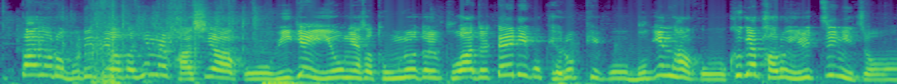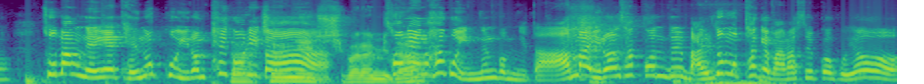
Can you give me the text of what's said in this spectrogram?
집단으로 무리지어서 힘을 과시하고 위계 이용해서 동료들 부하들 때리고 괴롭히고 묵인하고 그게 바로 일진이죠. 소방 내에 대놓고 이런 패거리가 바랍니다. 성행하고 있는 겁니다. 아마 이런 사건들 말도 못하게 많았을 거고요.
